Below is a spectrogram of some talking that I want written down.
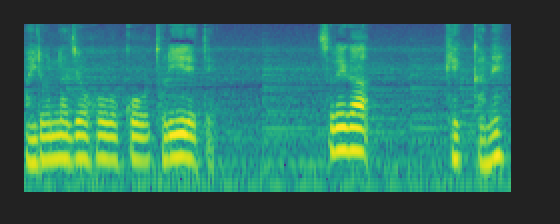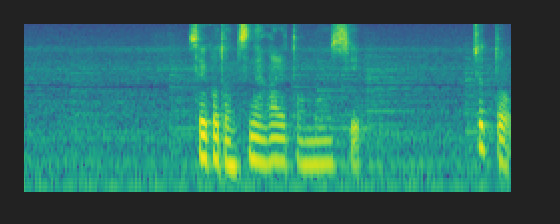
まあ、いろんな情報をこう取り入れてそれが結果ね。そういうことにつながると思うしちょっと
